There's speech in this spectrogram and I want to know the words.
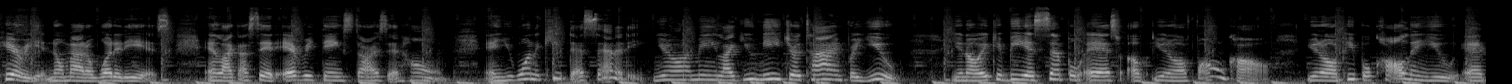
period, no matter what it is. And like I said, everything starts at home. And you want to keep that sanity. You know what I mean? Like you need your time for you. You know, it could be as simple as a, you know, a phone call. You know, people calling you at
